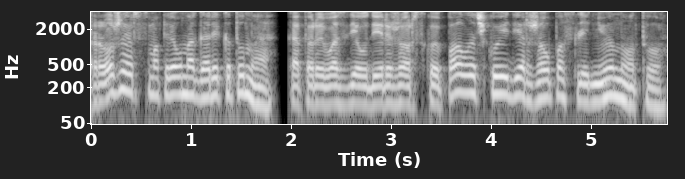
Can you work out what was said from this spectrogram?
Рожер смотрел на Гарри Катуна, который воздел дирижерскую палочку и держал последнюю ноту.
